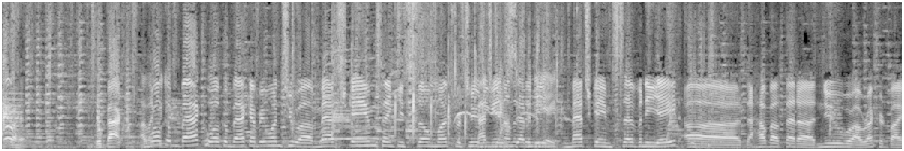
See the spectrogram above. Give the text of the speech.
Go ahead. We're back. I like when welcome you- back, welcome back, everyone, to uh, Match Game. Thank you so much for tuning Match in Game on this 78. evening. Match Game 78. Uh, the- how about that uh, new uh, record by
